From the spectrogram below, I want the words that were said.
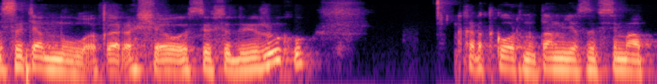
затягнуло, коротше, ось цю всю двіжуху. Хардкорно, там я за всіма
